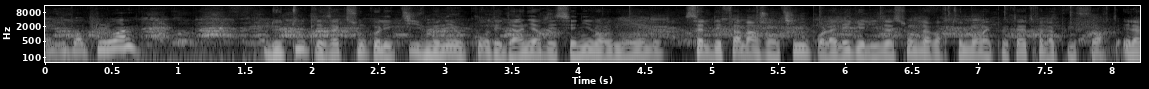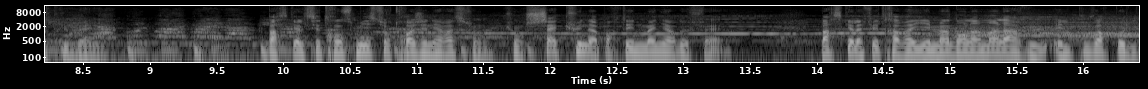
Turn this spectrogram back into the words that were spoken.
ils vont plus loin. De toutes les actions collectives menées au cours des dernières décennies dans le monde, celle des femmes argentines pour la légalisation de l'avortement est peut-être la plus forte et la plus belle. Parce qu'elle s'est transmise sur trois générations, qui ont chacune apporté une manière de faire parce qu'elle a fait travailler main dans la main la rue et le pouvoir politique,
